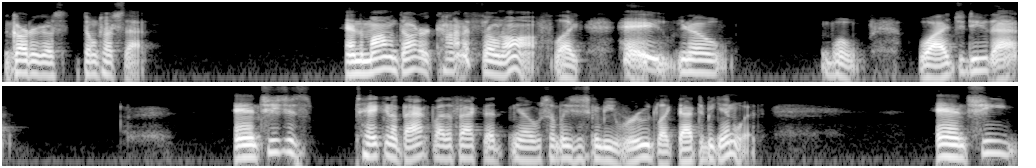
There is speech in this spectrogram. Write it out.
the gardener goes, don't touch that and the mom and daughter kind of thrown off like hey you know well why'd you do that And she's just taken aback by the fact that, you know, somebody's just to be rude like that to begin with. And she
